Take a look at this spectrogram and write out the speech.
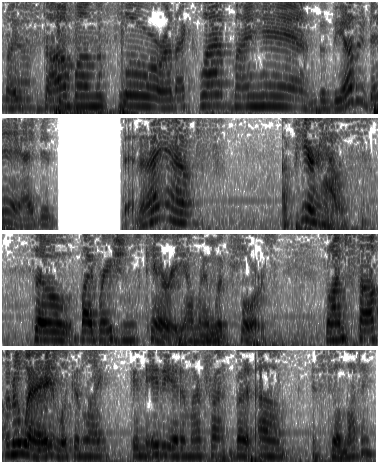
So I stomp on the floor and I clap my hands. The- The other day I did that. And I have a pier house, so vibrations carry on my mm-hmm. wood floors. So I'm stomping away, looking like an idiot in my front, but um, it's still nothing.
